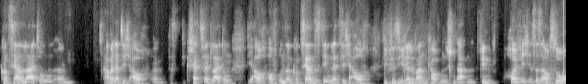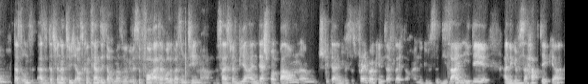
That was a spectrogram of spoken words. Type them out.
Konzernleitung, ähm, aber natürlich auch ähm, das, die Geschäftsfeldleitung, die auch auf unseren Konzernsystem letztlich auch die für sie relevanten kaufmännischen Daten finden. Häufig ist es auch so, dass uns, also dass wir natürlich aus Konzernsicht auch immer so eine gewisse Vorreiterrolle bei so einem Thema haben. Das heißt, wenn wir ein Dashboard bauen, ähm, steht da ein gewisses Framework hinter, vielleicht auch eine gewisse Designidee, eine gewisse Haptik, ja.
